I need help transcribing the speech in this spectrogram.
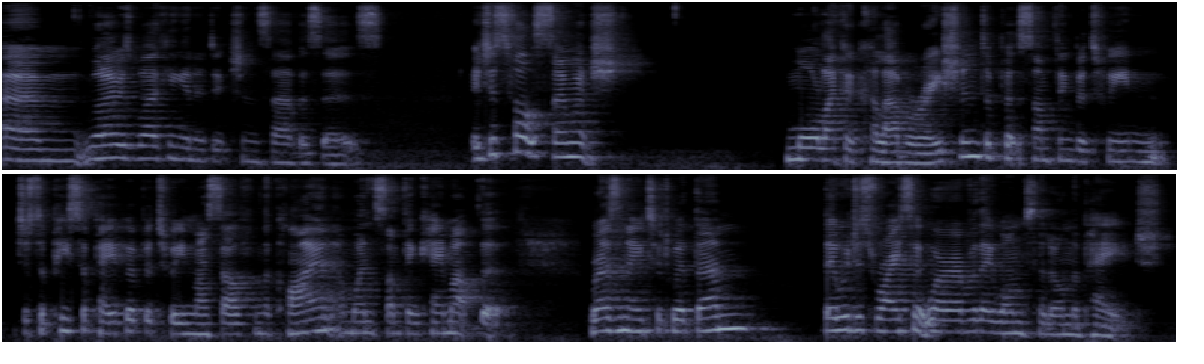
um, when I was working in addiction services, it just felt so much more like a collaboration to put something between just a piece of paper between myself and the client. And when something came up that resonated with them, they would just write it wherever they wanted on the page.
